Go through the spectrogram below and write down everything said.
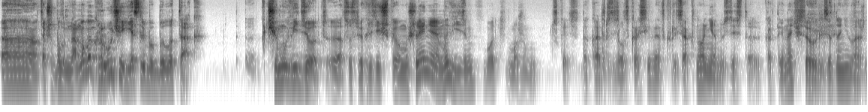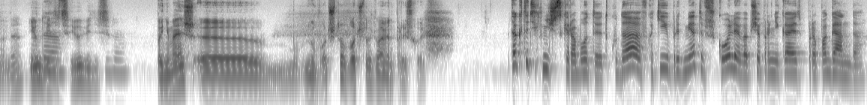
Э, так что было бы намного круче, если бы было так. К чему ведет отсутствие критического мышления, мы видим. Вот можем, так сказать, да, кадр сделать красивый, открыть окно. Не, ну здесь-то как-то иначе все выглядит, но неважно, да? И ну, увидеть, да. и увидеть. Да. Понимаешь? Э, ну, вот что, вот что в этот момент происходит. Как это технически работает? Куда, в какие предметы в школе вообще проникает пропаганда?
